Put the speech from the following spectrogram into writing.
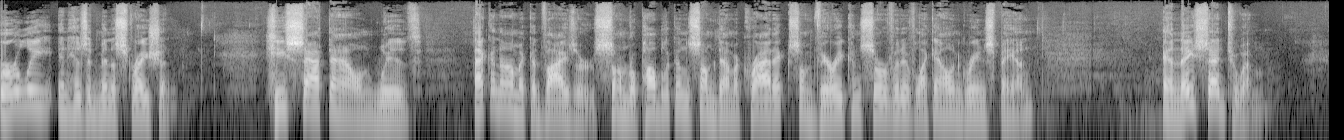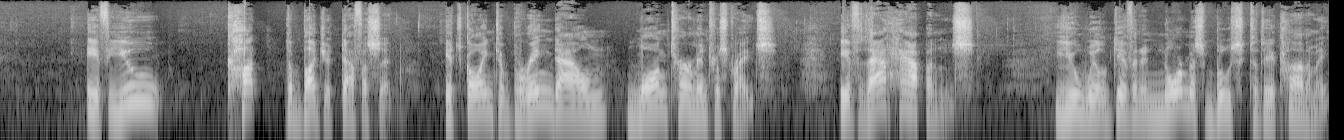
early in his administration, he sat down with economic advisors, some Republicans, some Democratic, some very conservative, like Alan Greenspan, and they said to him, if you cut the budget deficit, it's going to bring down long term interest rates. If that happens, you will give an enormous boost to the economy.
